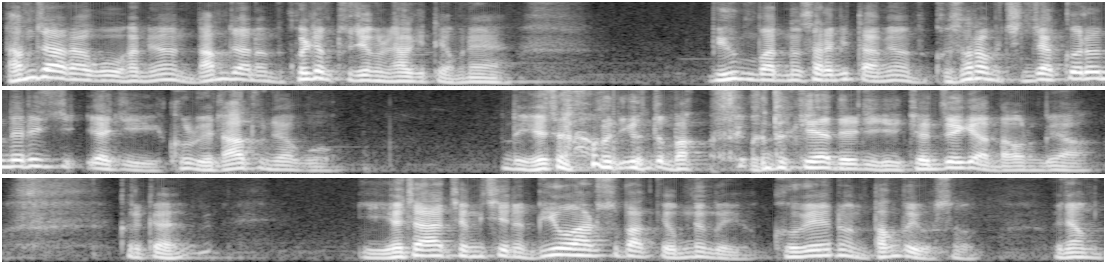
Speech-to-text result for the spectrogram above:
남자라고 하면 남자는 권력 투쟁을 하기 때문에 미움받는 사람이 있다면 그 사람은 진짜 끌어내려야지. 그걸 왜 놔두냐고. 근데 여자하면 이것도 막 어떻게 해야 될지 견적이 안 나오는 거야. 그러니까 이 여자 정치는 미워할 수밖에 없는 거예요. 그 외에는 방법이 없어. 왜냐하면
